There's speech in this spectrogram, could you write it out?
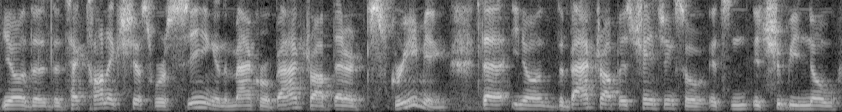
you know, the, the tectonic shifts we're seeing in the macro backdrop that are screaming that, you know, the backdrop is changing. So it's it should be no,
